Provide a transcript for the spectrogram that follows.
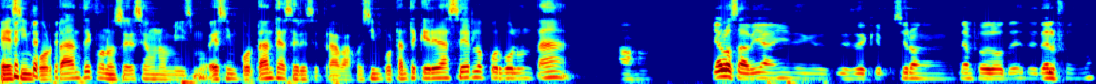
Es importante conocerse a uno mismo. Es importante hacer ese trabajo. Es importante querer hacerlo por voluntad. Ajá. Ya lo sabía ahí desde que pusieron el templo de, de Delfos, ¿no?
